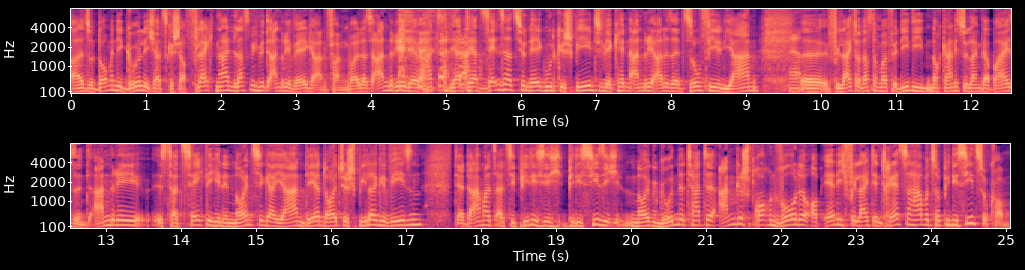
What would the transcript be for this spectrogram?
Also Dominik Grölich hat's geschafft. Vielleicht nein, lass mich mit André Welge anfangen, weil das André, der hat, der, hat- der hat sensationell gut gespielt. Wir kennen André alle seit so vielen Jahren. Ja. Äh, vielleicht auch das nochmal für die, die noch gar nicht so lange dabei sind. André ist tatsächlich in den 90er Jahren der deutsche Spieler gewesen, der damals, als die PDC, PDC sich neu gegründet hatte, angesprochen wurde, ob er nicht vielleicht Interesse habe, zur PDC zu kommen.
